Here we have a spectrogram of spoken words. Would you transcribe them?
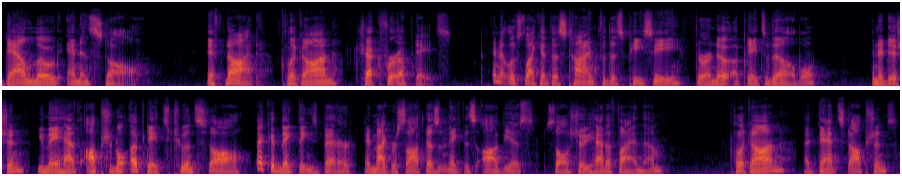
Download and Install. If not, click on Check for Updates. And it looks like at this time for this PC, there are no updates available. In addition, you may have optional updates to install that could make things better, and Microsoft doesn't make this obvious, so I'll show you how to find them. Click on Advanced Options,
